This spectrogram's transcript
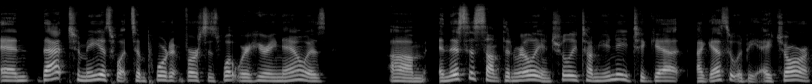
And that to me is what's important versus what we're hearing now is, um, and this is something really and truly, Tom, you need to get, I guess it would be HR,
